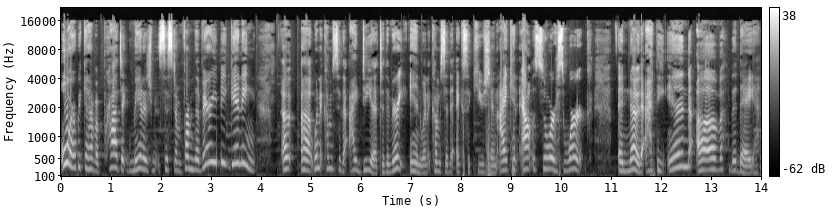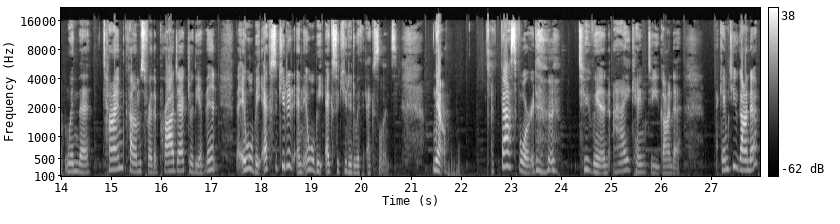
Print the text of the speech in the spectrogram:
Or we can have a project management system from the very beginning. Uh, uh, when it comes to the idea to the very end, when it comes to the execution, I can outsource work and know that at the end of the day, when the time comes for the project or the event that it will be executed and it will be executed with excellence. Now, fast forward to when I came to Uganda. I came to Uganda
